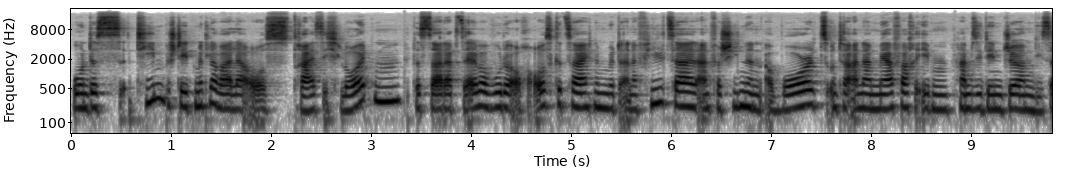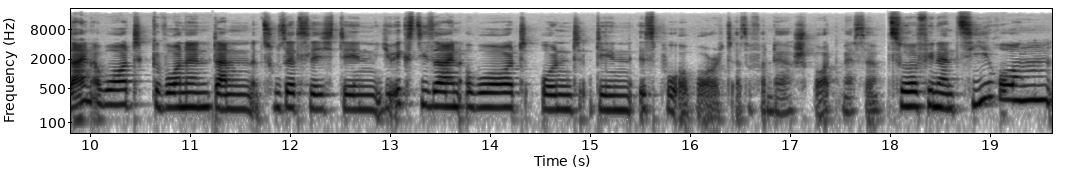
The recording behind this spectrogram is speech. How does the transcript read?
Und das Team besteht mittlerweile aus 30 Leuten. Das Startup selber wurde auch ausgezeichnet mit einer Vielzahl an verschiedenen Awards, unter anderem mehrfach eben eben haben sie den German Design Award gewonnen, dann zusätzlich den UX Design Award und den ISPO Award, also von der Sportmesse. Zur Finanzierung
